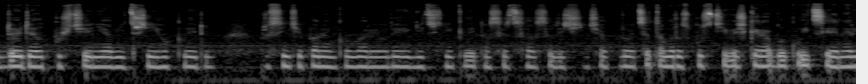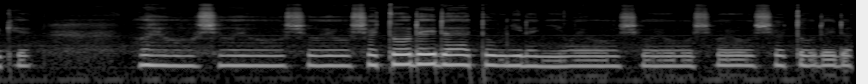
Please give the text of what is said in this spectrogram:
ať dojde odpuštění a vnitřního klidu. Prosím tě, panenko Mario, dej vnitřní klid na srdce a srdeční čakru, ať se tam rozpustí veškerá blokující energie. Lejoš, lejoš, lejoš, ať to odejde, to u ní není. Lejoš, lejoš, lejoš, ať to odejde.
